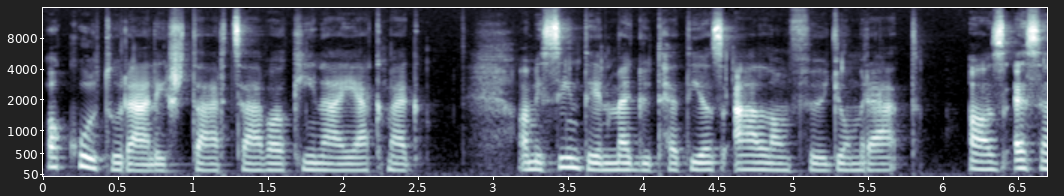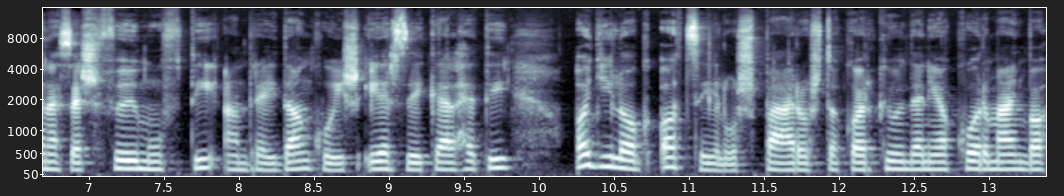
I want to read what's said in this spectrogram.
a kulturális tárcával kínálják meg, ami szintén megütheti az államfő gyomrát. Az SNS-es főmufti Andrei Danko is érzékelheti, agyilag acélos párost akar küldeni a kormányba,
